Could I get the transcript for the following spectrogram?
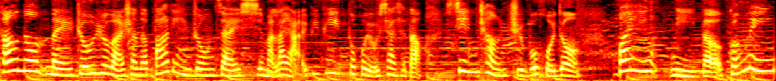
同样呢，每周日晚上的八点钟，在喜马拉雅 APP 都会有夏夏的现场直播活动，欢迎你的光临。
